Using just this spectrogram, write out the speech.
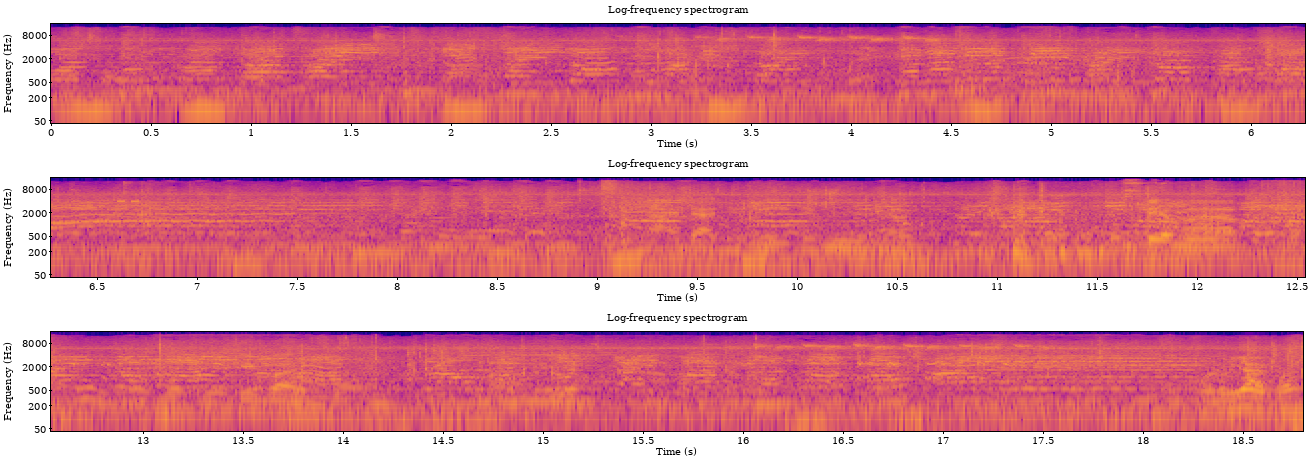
ได้ได้เดี๋ยวเดี๋ยวนี้ครับผมเตรียมมาคิดว่ามาไม่เยอะขออนุญาตครับ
